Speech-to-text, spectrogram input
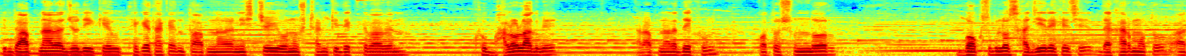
কিন্তু আপনারা যদি কেউ থেকে থাকেন, তো আপনারা নিশ্চয়ই অনুষ্ঠানটি দেখতে পাবেন। খুব ভালো লাগবে। আর আপনারা দেখুন, কত সুন্দর বক্সগুলো সাজিয়ে রেখেছে দেখার মতো। আর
